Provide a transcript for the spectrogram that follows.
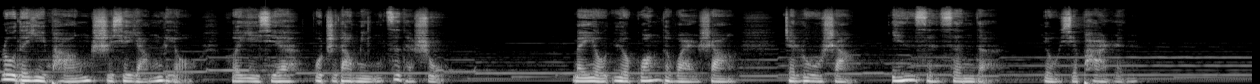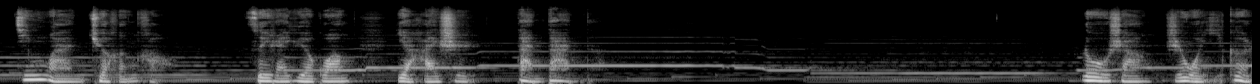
路的一旁是些杨柳和一些不知道名字的树。没有月光的晚上，这路上阴森森的，有些怕人。今晚却很好，虽然月光，也还是淡淡路上只我一个人，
